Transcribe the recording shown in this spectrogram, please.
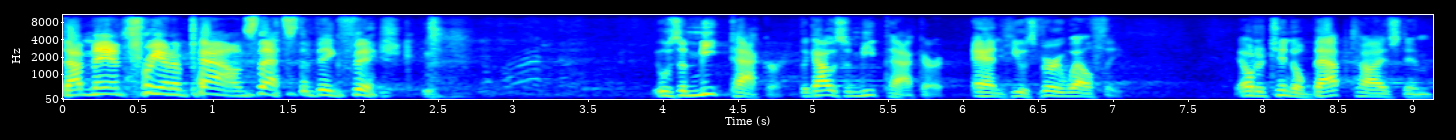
That man 300 pounds, that's the big fish. It was a meat packer. The guy was a meat packer, and he was very wealthy. Elder Tindall baptized him.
